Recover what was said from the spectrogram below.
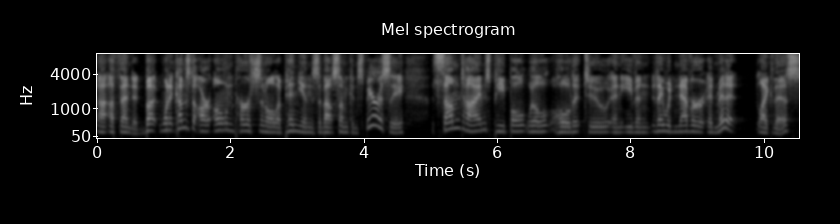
uh, offended. But when it comes to our own personal opinions about some conspiracy sometimes people will hold it to an even they would never admit it like this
